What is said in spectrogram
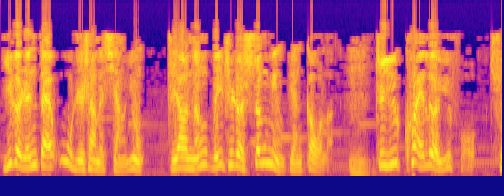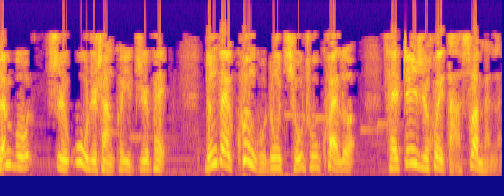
一个人在物质上的享用。”只要能维持着生命便够了。嗯，至于快乐与否，全部是物质上可以支配。能在困苦中求出快乐，才真是会打算盘来。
